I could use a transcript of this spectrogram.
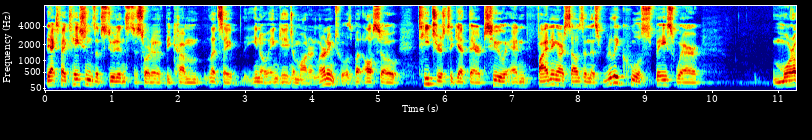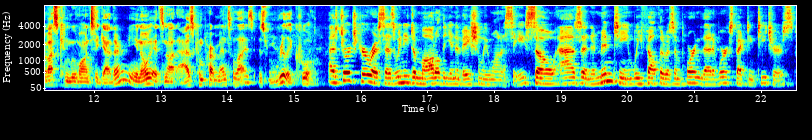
the expectations of students to sort of become let's say you know engage in modern learning tools but also teachers to get there too and finding ourselves in this really cool space where more of us can move on together. You know, it's not as compartmentalized. It's yeah. really cool. As George Couros says, we need to model the innovation we want to see. So, as an admin team, we felt that it was important that if we're expecting teachers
